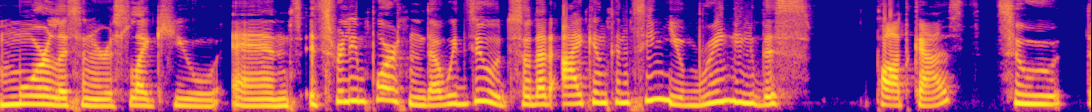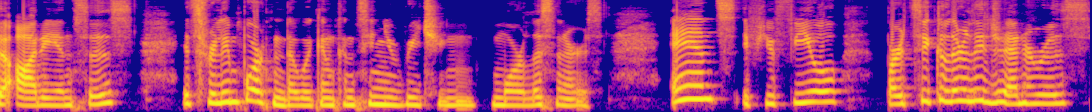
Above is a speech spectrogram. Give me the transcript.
more listeners like you. And it's really important that we do it so that I can continue bringing this podcast to the audiences. It's really important that we can continue reaching more listeners. And if you feel particularly generous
